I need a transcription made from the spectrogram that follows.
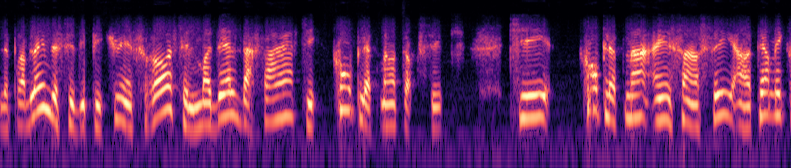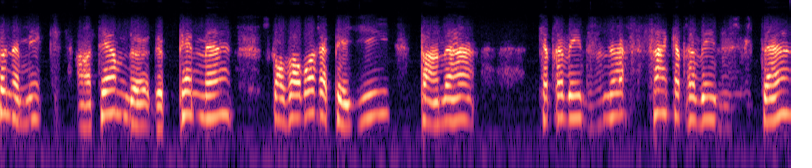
Le problème de CDPQ Infra, c'est le modèle d'affaires qui est complètement toxique, qui est complètement insensé en termes économiques, en termes de, paiement, ce qu'on va avoir à payer pendant 99, 198 ans,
